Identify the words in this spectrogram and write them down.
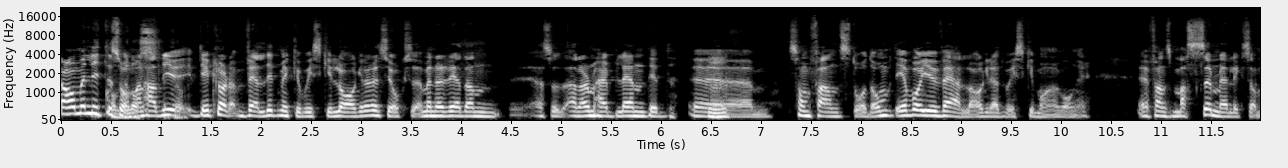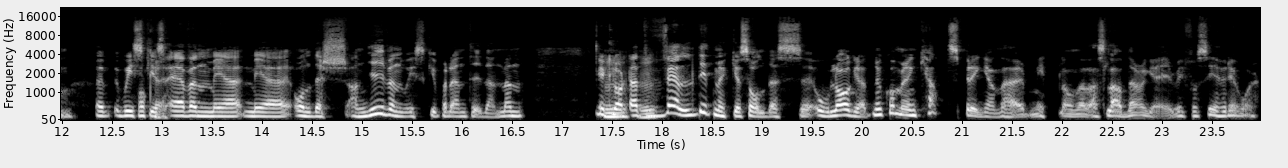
Ja, men lite så. Man loss, hade ju, liksom. det är klart väldigt mycket whisky lagrades ju också. Jag menar redan, alltså alla de här blended eh, Mm. som fanns då, de, det var ju vällagrad whisky många gånger. Det fanns massor med liksom eh, whiskys, Okej. även med, med åldersangiven whisky på den tiden. Men det är Mm, klart att väldigt mycket såldes eh, olagrat. Nu kommer en katt springande här mitt bland alla sladdar och grejer. Vi får se hur det går.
